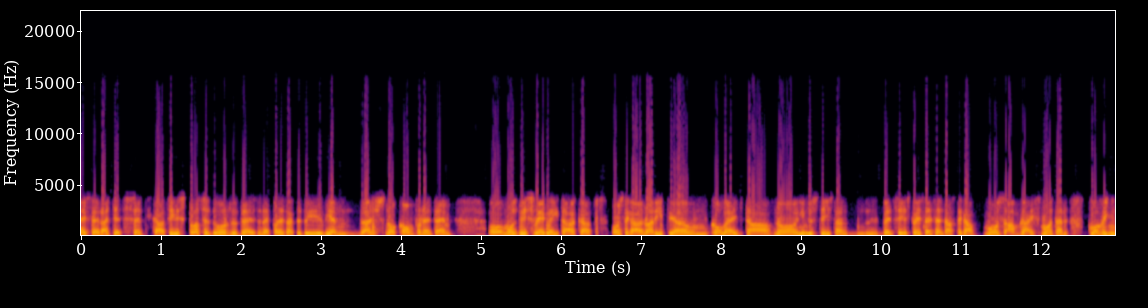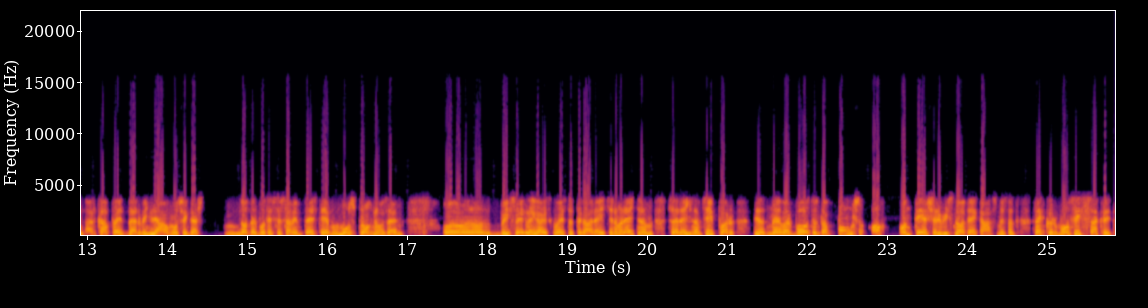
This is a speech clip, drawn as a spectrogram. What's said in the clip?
nesēja raķetes certifikācijas procedūru, Dresdenē, pareizāk, tad bija viena dažas no komponentēm. Un mums bija smieklīgi tā, ka mums tā kā nu, arī tie um, kolēģi tā no industrijas tā pēc iespējas necentās tā kā mūs apgaismot ar, ko viņi dara, kāpēc dara, viņi ļauj mums vienkārši nodarboties ar saviem testiem un mūsu prognozēm. Un, un, smieklīgākais, ka mēs tad tā kā rēķinam, rēķinam, sarēķinam ciparu, tad nevar būt, un tā punkts, oh, un tieši arī viss notiekās. Mēs tad, rekur, mums viss sakrit,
